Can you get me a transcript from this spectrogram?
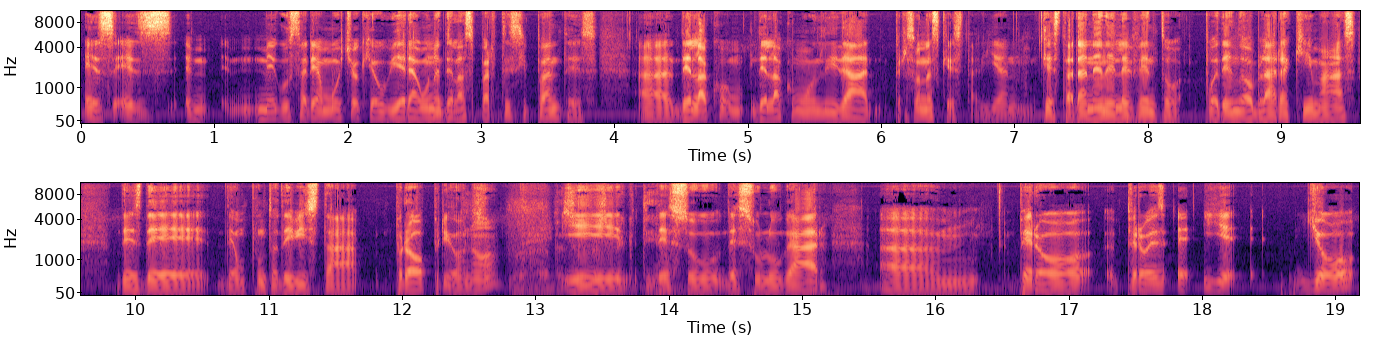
es, es, em, me gustaría mucho que hubiera una de las participantes ah, de, la, de la comunidad, personas que estarían, que estarán en el evento, pudiendo hablar aquí más desde de un punto de vista propio, ¿no? de y de su, de su lugar. pero pero es- eh, y, eh, yo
